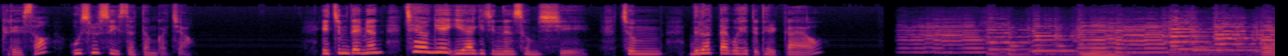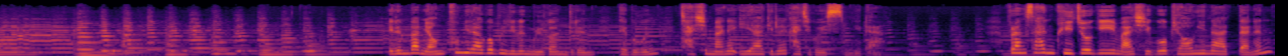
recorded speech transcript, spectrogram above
그래서 웃을 수 있었던 거죠. 이쯤 되면 채영의 이야기 짓는 솜씨 좀 늘었다고 해도 될까요? 이른바 명품이라고 불리는 물건들은 대부분 자신만의 이야기를 가지고 있습니다. 프랑스 한 귀족이 마시고 병이 나았다는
